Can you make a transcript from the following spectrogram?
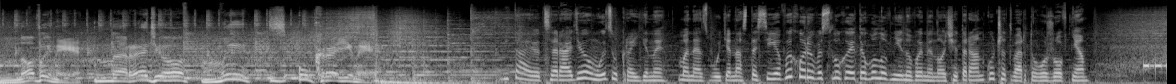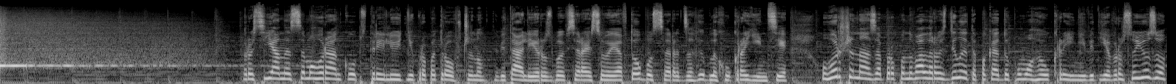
Новини на Радіо Ми з України. Вітаю, це Радіо Ми з України. Мене звуть Анастасія Вихор і Ви слухаєте головні новини ночі та ранку 4 жовтня. Росіяни з самого ранку обстрілюють Дніпропетровщину. В Італії розбився рейсовий автобус серед загиблих українці. Угорщина запропонувала розділити пакет допомоги Україні від Євросоюзу.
